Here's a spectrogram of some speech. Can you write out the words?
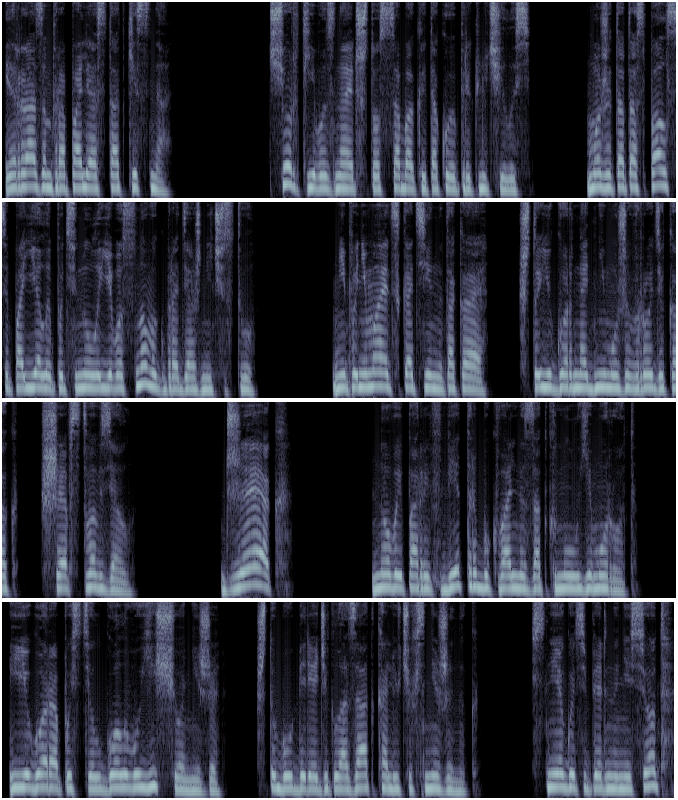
и разом пропали остатки сна. Черт его знает, что с собакой такое приключилось. Может, отоспался, поел и потянуло его снова к бродяжничеству. Не понимает скотина такая, что Егор над ним уже вроде как шефство взял. «Джек!» Новый порыв ветра буквально заткнул ему рот, и Егор опустил голову еще ниже, чтобы уберечь глаза от колючих снежинок. «Снегу теперь нанесет,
